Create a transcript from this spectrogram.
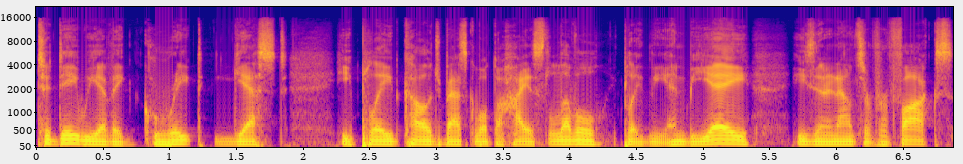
today we have a great guest. He played college basketball at the highest level. He played in the NBA. He's an announcer for Fox.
